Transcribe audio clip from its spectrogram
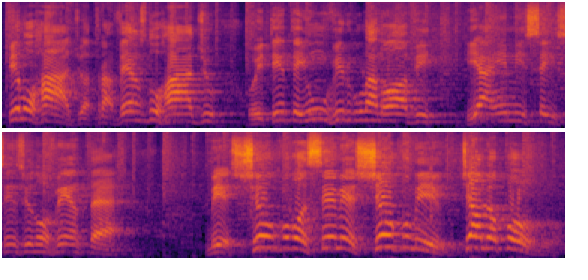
pelo rádio, através do rádio 81,9 e AM 690. Mexeu com você, mexeu comigo. Tchau, meu povo!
